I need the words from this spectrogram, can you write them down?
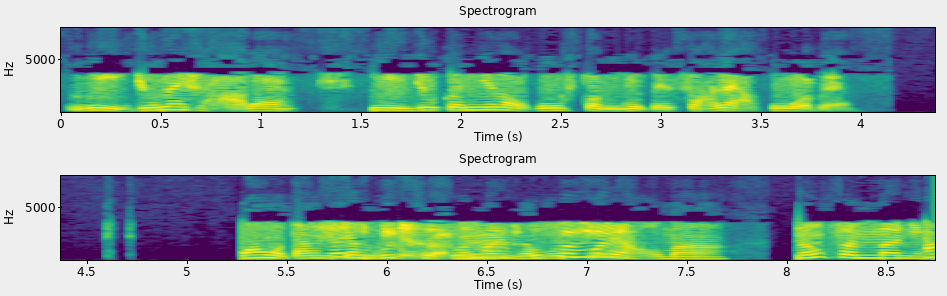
你就那啥呗，你就跟你老公分开呗，咱俩过呗。完，我当时这么说，你不扯吗？你不分不了吗？能分吗？你孩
